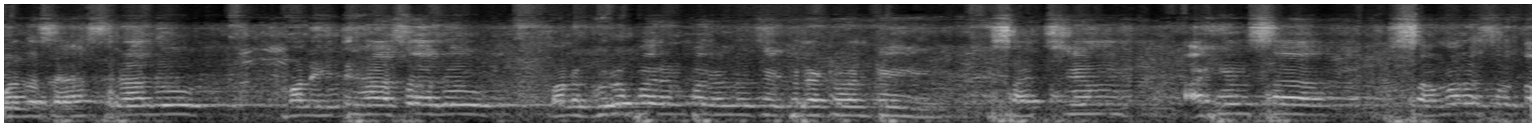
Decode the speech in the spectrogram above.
మన శాస్త్రాలు మన ఇతిహాసాలు మన గురు పరంపరలో చెప్పినటువంటి సత్యం అహింస సమరసత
